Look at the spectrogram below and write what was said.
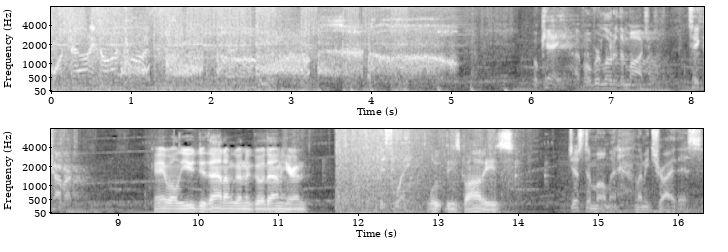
Watch out, he's on our turret. Okay, I've overloaded the module. Take cover. Okay, well, you do that. I'm gonna go down here and This way. loot these bodies. Just a moment. Let me try this.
